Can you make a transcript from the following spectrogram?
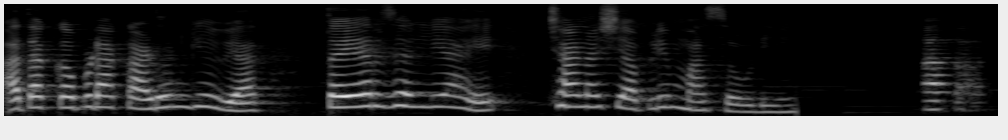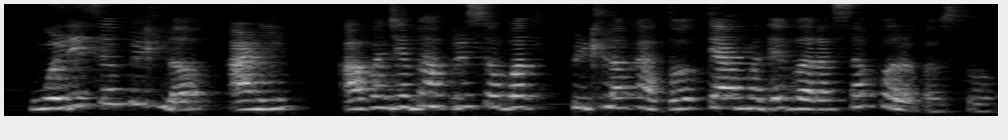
आता कपडा काढून घेऊयात. तयार झाली आहे छान अशी आपली मासवडी. आता वडीचं पिठलं आणि आपण जे भाकरीसोबत पिठलं खातो त्यामध्ये बराचसा फरक असतो.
